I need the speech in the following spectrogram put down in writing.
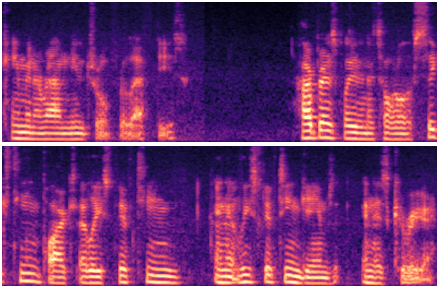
came in around neutral for lefties. Harper has played in a total of 16 parks at least 15 in at least 15 games in his career.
